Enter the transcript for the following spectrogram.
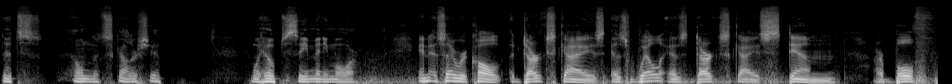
that's on the scholarship. And we hope to see many more. And as I recall, Dark Skies as well as Dark Skies STEM are both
